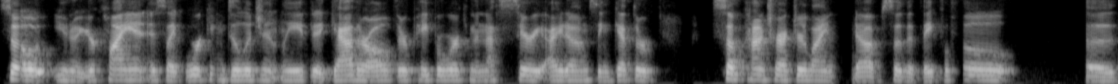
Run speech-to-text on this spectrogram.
So, you know, your client is like working diligently to gather all of their paperwork and the necessary items and get their subcontractor lined up so that they fulfill the,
